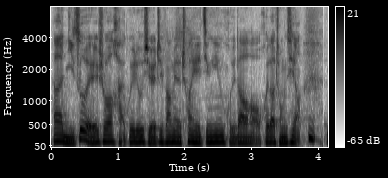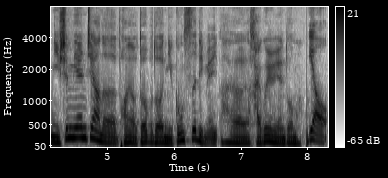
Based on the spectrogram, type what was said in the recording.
呃，你作为说海归留学这方面的创业精英，回到回到重庆，你身边这样的朋友多不多？你公司里面呃海归人员多吗？有，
